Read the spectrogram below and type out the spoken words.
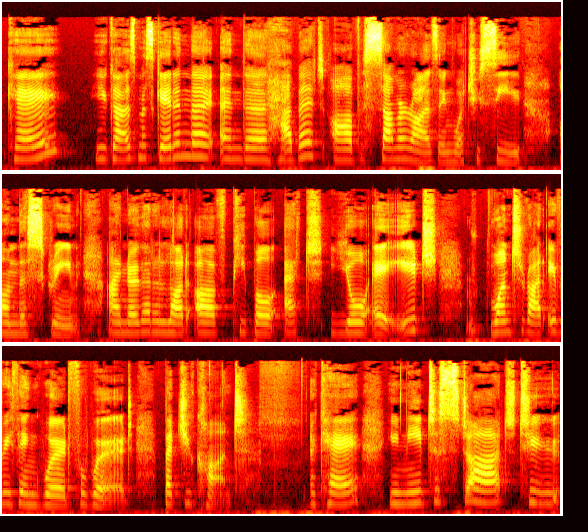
Okay, you guys must get in the in the habit of summarizing what you see on the screen. I know that a lot of people at your age want to write everything word for word, but you can't okay? You need to start to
